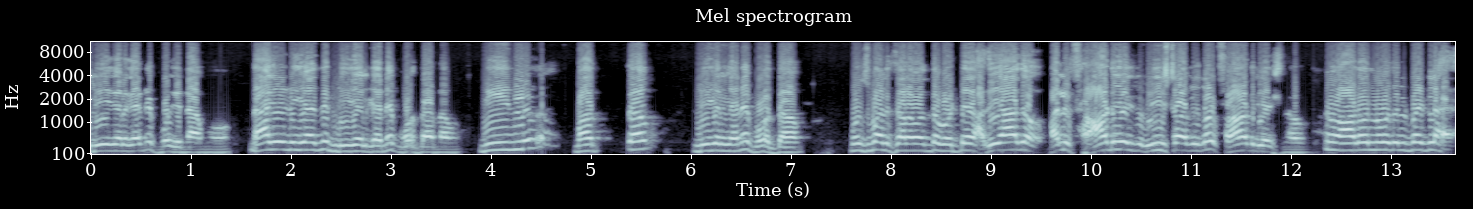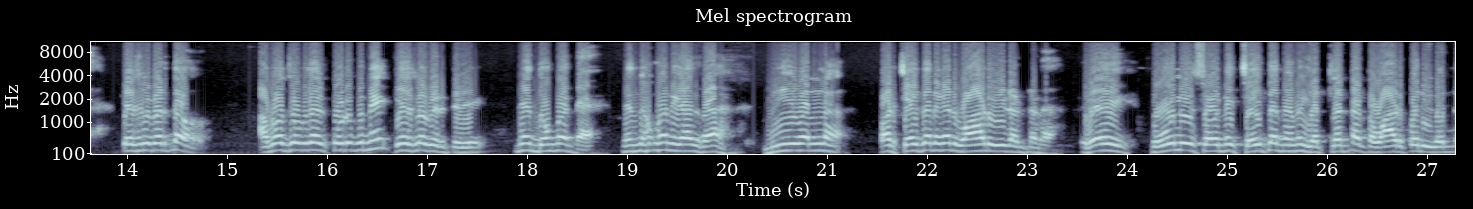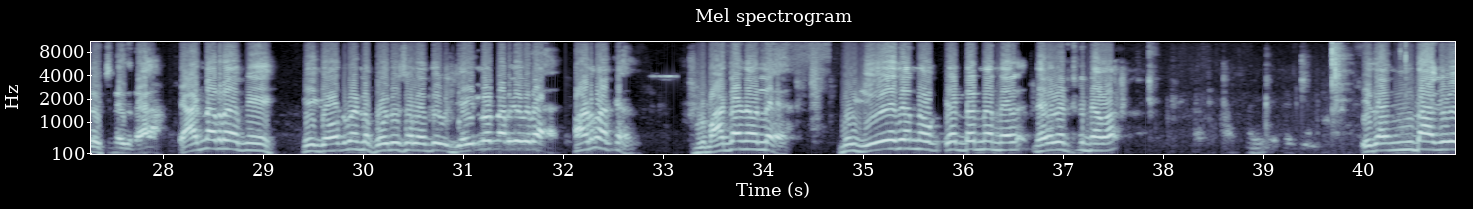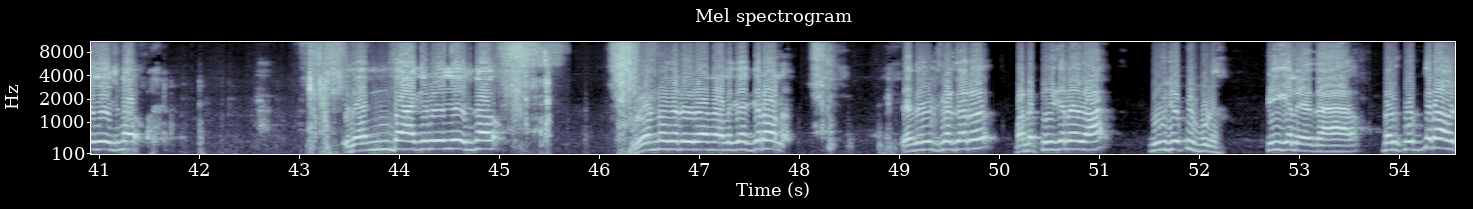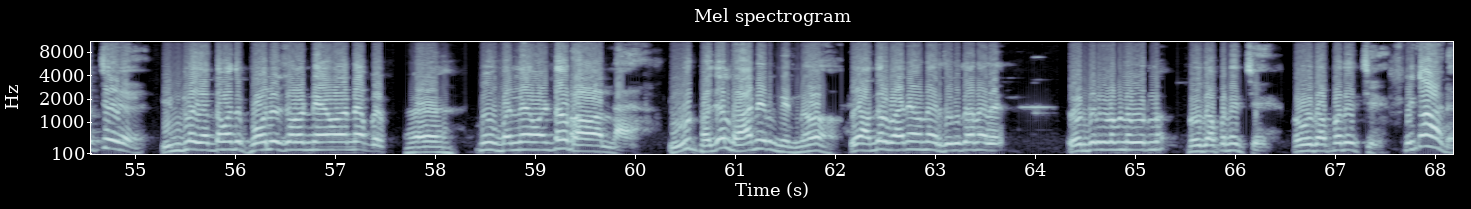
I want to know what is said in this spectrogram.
లీగల్ గానే పోయినాము. నాగరెడ్డి గారిని లీగల్ గానే పోతాము నీ ఇండ్లు మొత్తం లీగల్ గానే పోతాం. మున్సిపాలిటీ స్థలం అంతా కొట్టేది అది కాదు. మళ్ళీ ఫ్రాడ్ చేసి రిజిస్టర్ ఆఫీస్లో ఫ్రాడ్ చేసినావు. నువ్వు ఆడవాళ్ళని వదిలిపెట్టలే. కేసులు పెడతావు. అబద్ధ కొడుకుని కేసులో పెడుతుంది నేను దొంగంటే నేను దొంగని కాదురా. నీ వల్ల వాడు చైతన్య కానీ వాడు వీడు అంటాడా? రే పోలీసు చైతన్యను ఎట్లంటే అట్లా వాడుకొని ఇవన్నీ వచ్చినదిరా ఏడన్నారా మీ మీ గవర్నమెంట్లో పోలీసు వాళ్ళు జైల్లో ఉన్నారు కదరా? ఆడమాక నువ్వు మాట్లాడే వాళ్ళే నువ్వు ఏదన్నా ఒక్కడన్నా నెల- నిలబెట్టుకున్నావా? ఇదంతా అగివే చేసినావు. ఇదంతా అగివే చేసినావు. రెండు వందల ఇరవై నాలుగు ఎకరాలు. ఎంత తీసి పెడతారు? మన పీకలేదా? నువ్వు చెప్పు ఇప్పుడు. పీకలేదా? మరి కొట్టురా వచ్చే. ఇంట్లో ఎంతమంది పోలీసు వాళ్ళు ఏమన్నా నువ్వు మళ్ళీ ఏమంటావు? రావాలా. ఊరు ప్రజలు రానిరు నిన్ను. ఏ అందరు బాగానే ఉన్నారు తిరుగుతున్నారు. ఎవరు తిరగడంలో ఊర్లో? నువ్వు తప్పనిచ్చే నువ్వు తప్పనిచ్చే రికార్డ్.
